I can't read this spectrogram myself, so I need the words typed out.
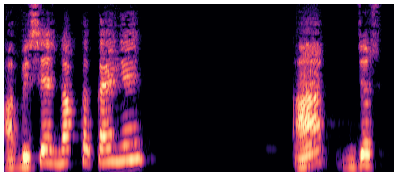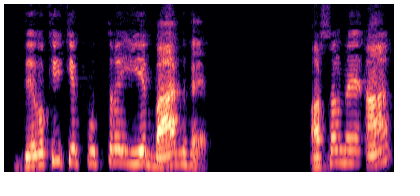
आप विशेष भक्त कहेंगे, आप जो देवकी के पुत्र, ये बाद है। असल में आप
